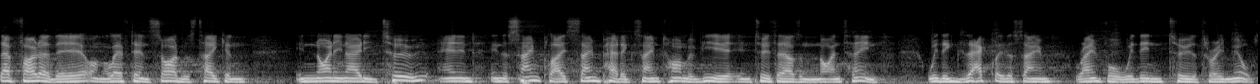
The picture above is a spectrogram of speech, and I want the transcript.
That photo there on the left-hand side was taken in 1982 and in the same place, same paddock, same time of year in 2019 with exactly the same rainfall within two to three mils.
